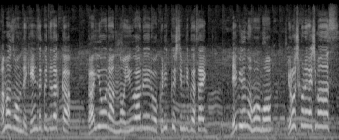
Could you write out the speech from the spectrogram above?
Amazon で検索いただくか概要欄の URL をクリックしてみてください。レビューの方もよろしくお願いします。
